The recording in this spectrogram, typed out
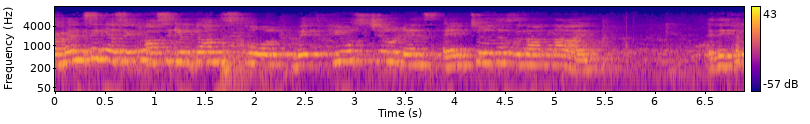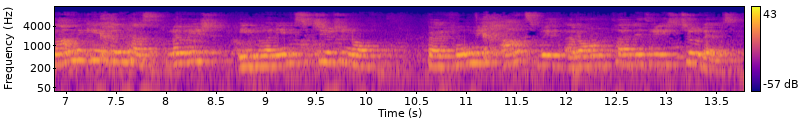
Commencing as a classical dance school with few students in 2009, the Kalanikethan has flourished into an institution of performing arts with around 33 students.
